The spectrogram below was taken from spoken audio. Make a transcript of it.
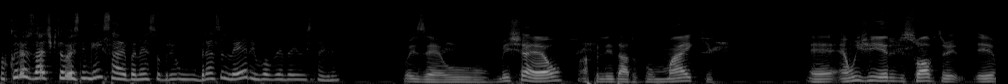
uma curiosidade que talvez ninguém saiba, né? Sobre um brasileiro envolvendo aí o Instagram. Pois é, o Michael, apelidado como Mike, é, é um engenheiro de software e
